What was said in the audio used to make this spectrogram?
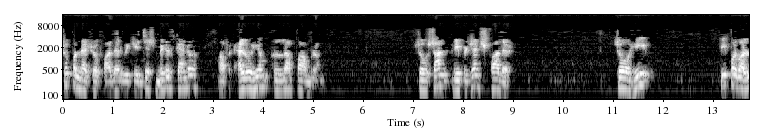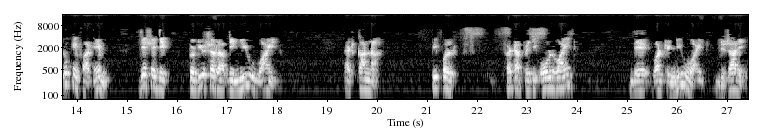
supernatural father, which is this middle candle of Elohim Allah Pabram. So son represents father. So he, people were looking for him. This is the producer of the new wine at Cana. People fed up with the old wine they wanted new wine, desiring.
